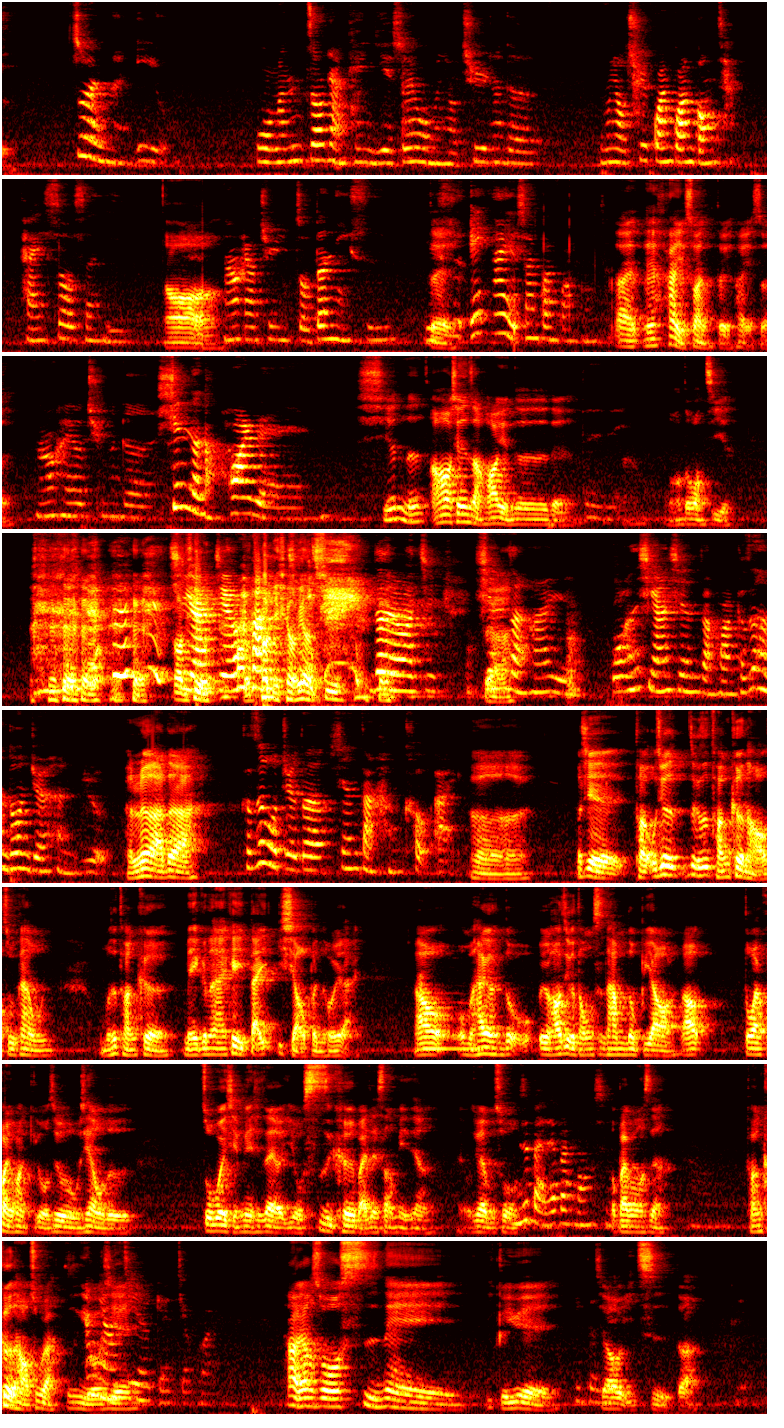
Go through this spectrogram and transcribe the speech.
最满意哦。我们只有两天一夜，所以我们有去那个，我们有去观光工厂、台塑生衣，哦，然后还有去走登尼斯，也对是，诶，它也算观光工厂。哎哎，他也算，对，他也算。然后还有去那个仙人掌花园，仙人哦，仙人掌花园，对对对对，对对对。我都忘记了。我到底有没有去？对，忘记对仙啊人掌花园，我很喜欢仙人掌花，可是很多人觉得很热，很热啊，对啊，可是我觉得仙人掌很可爱。呃，而且团，我觉得这个是团课的好处。看我们，我们是团课，每个人还可以带一小本回来，然后我们还有很多，有好几个同事，他们都不要，然后都来换一换给我，所以我现在我的座位前面现在有有四颗摆在上面，这样我觉得还不错你。是摆在办公室我，办公室啊，团课的好处啦，就是有一些，他好像说室内一个月交一次，对吧？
